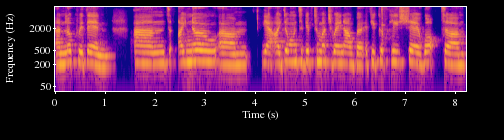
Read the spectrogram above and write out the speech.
and look within. And I know um, yeah, I don't want to give too much away now, but if you could please share what um,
